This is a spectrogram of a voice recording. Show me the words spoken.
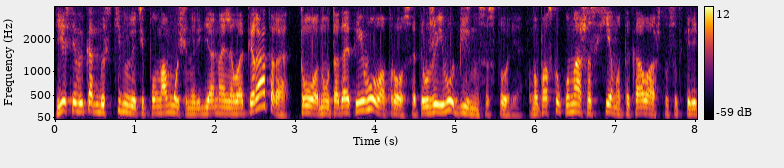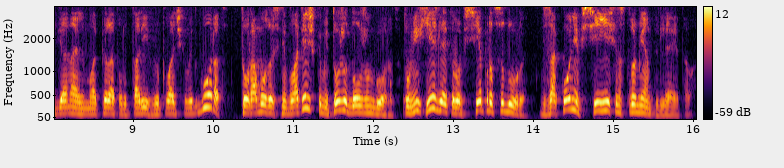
Если вы как бы скинули эти полномочия на регионального оператора, то, ну, тогда это его вопрос, это уже его бизнес-история. Но поскольку наша схема такова, что все-таки региональному оператору тариф выплачивает город, то работать с неплательщиками тоже должен город. У них есть для этого все процедуры. В законе все есть инструменты для этого.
